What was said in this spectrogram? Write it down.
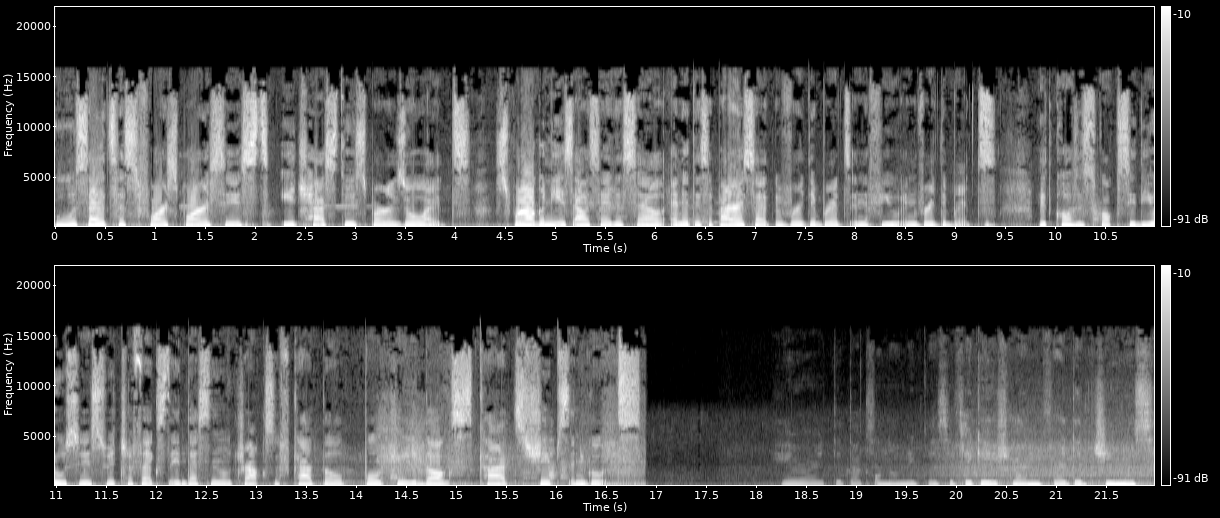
Oocytes has four sporocysts, each has two sporozoites. Sporogony is outside the cell and it is a parasite of vertebrates and a few invertebrates. It causes coccidiosis, which affects the intestinal tracts of cattle, poultry, dogs, cats, sheep, and goats. Here are the taxonomic classification for the genus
